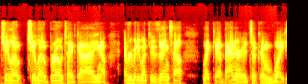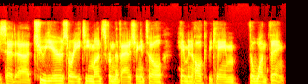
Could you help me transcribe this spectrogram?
chill out, chill out, bro type guy. You know, everybody went through the things. Hell, like uh, Banner, it took him what he said, uh, two years or eighteen months from the vanishing until him and Hulk became the one thing,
